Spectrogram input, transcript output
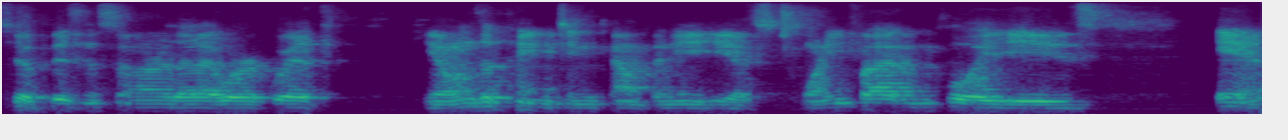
to a business owner that I work with. He owns a painting company. He has 25 employees. And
